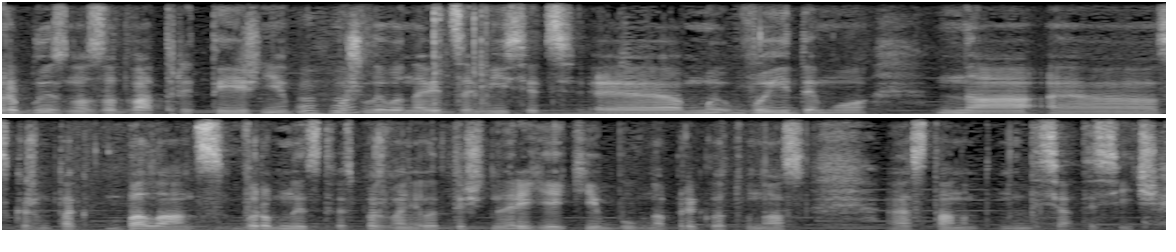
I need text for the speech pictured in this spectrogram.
приблизно за 2-3 тижні, можливо, навіть за місяць, е, ми вийдемо на, е, скажімо так, баланс виробництва і споживання електричної енергії, який був, наприклад, у нас е, станом на 10 січня.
